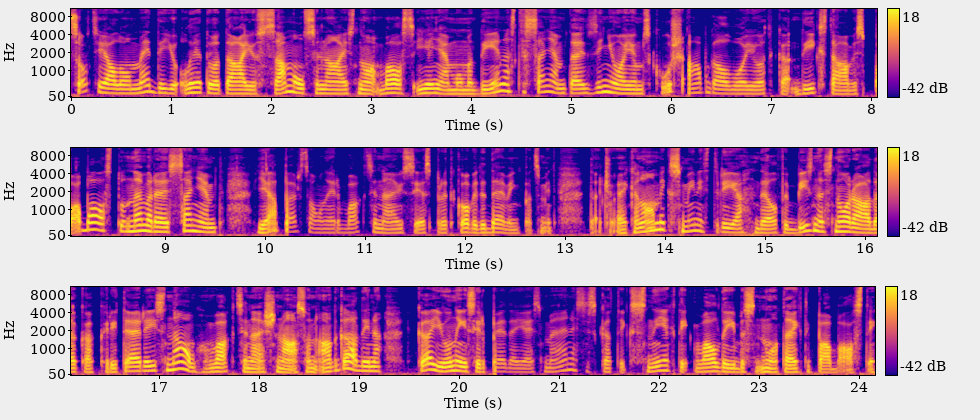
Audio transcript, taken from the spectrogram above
Sociālo mediju lietotājus samulsinājis no valsts ieņēmuma dienesta saņemtais ziņojums, kurš apgalvojot, ka dīkstāvis pabalstu nevarēs saņemt, ja persona ir vakcinējusies pret covid-19. Taču ekonomikas ministrija Delfi biznes norāda, ka kritērijs nav vakcinēšanās un atgādina, ka jūnijas ir pēdējais mēnesis, kad tiks sniegti valdības noteikti pabalsti.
